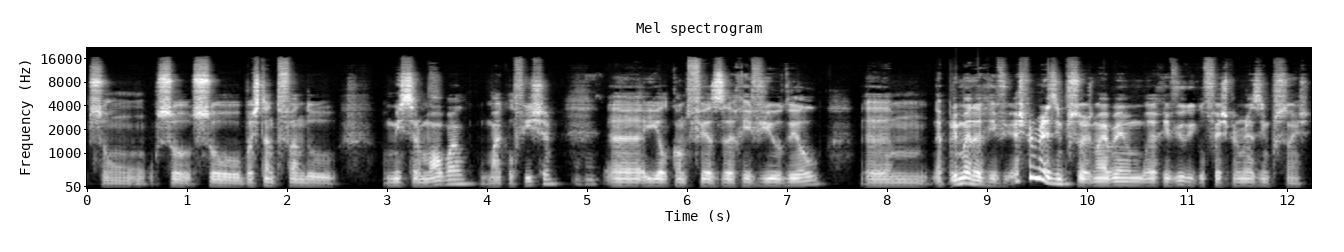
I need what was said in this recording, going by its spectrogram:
sou, sou, sou bastante fã do o Mr. Mobile, o Michael Fisher, Uhum. eh, e ele quando fez a review dele, ehm, a primeira review, as primeiras impressões, não é bem a review que ele fez as primeiras impressões,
